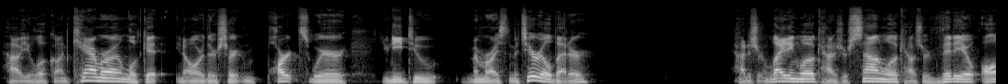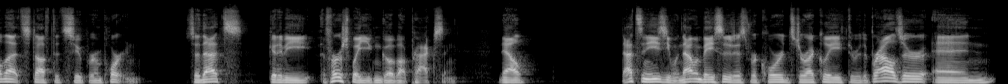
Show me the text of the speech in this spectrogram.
how you look on camera and look at, you know, are there certain parts where you need to memorize the material better? How does your lighting look? How does your sound look? How's your video? All that stuff that's super important. So that's going to be the first way you can go about practicing. Now, that's an easy one. That one basically just records directly through the browser and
